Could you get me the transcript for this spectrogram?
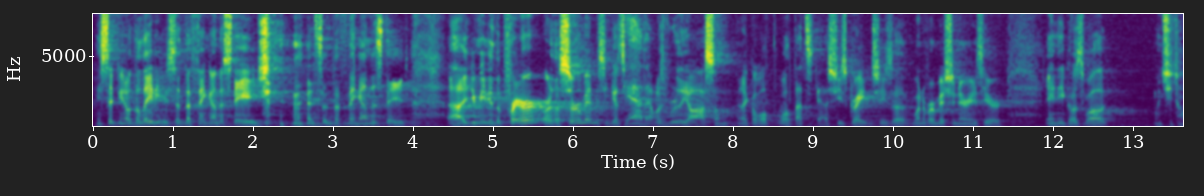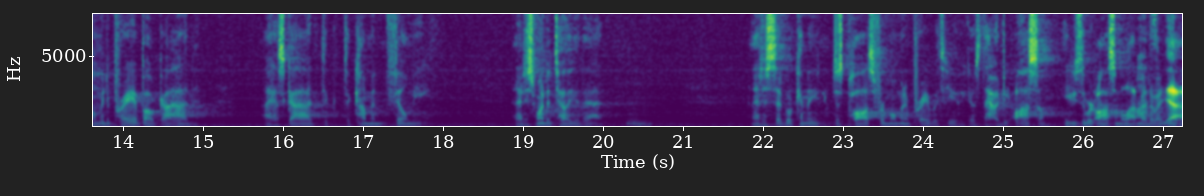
He said, You know, the lady who said the thing on the stage. I said, The thing on the stage. Uh, you meaning the prayer or the sermon? She goes, Yeah, that was really awesome. And I go, Well, well that's, yeah, she's great. She's a, one of our missionaries here. And he goes, Well, when she told me to pray about God, I asked God to, to come and fill me. And I just wanted to tell you that. And I just said, Well, can I just pause for a moment and pray with you? He goes, That would be awesome. He used the word awesome a lot, by the way. Yeah.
